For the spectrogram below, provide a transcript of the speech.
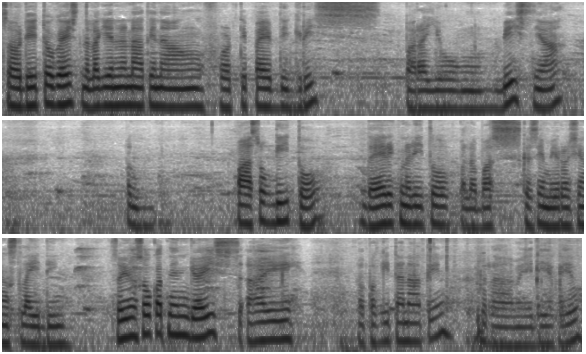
So dito guys, nalagyan na natin ng 45 degrees para yung base niya pag pasok dito, direct na dito palabas kasi meron siyang sliding. So yung sukat niyan guys ay papakita natin para may idea kayo.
